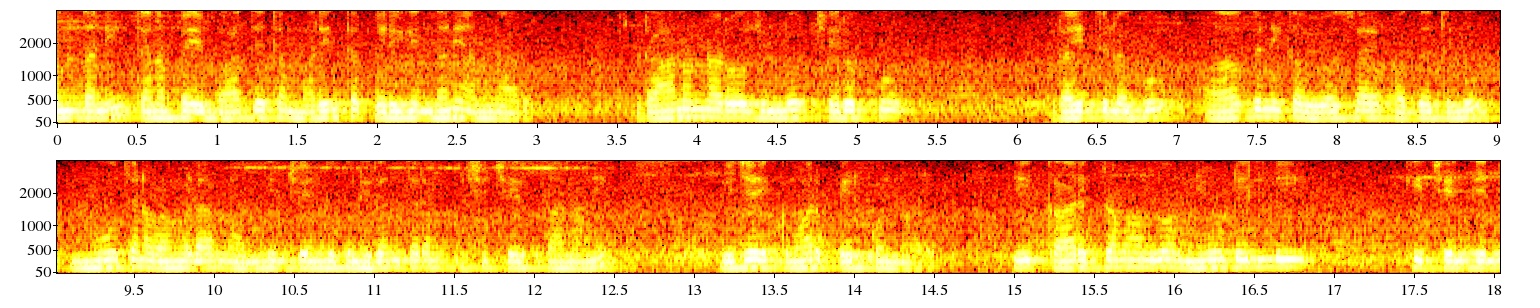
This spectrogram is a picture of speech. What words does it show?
ఉందని తనపై బాధ్యత మరింత పెరిగిందని అన్నారు. రానున్న రోజుల్లో చెరుకు రైతులకు ఆధునిక వ్యవసాయ పద్ధతులు నూతన వంగడాలను అందించేందుకు నిరంతరం కృషి చేస్తానని విజయ్ కుమార్ పేర్కొన్నారు. ఈ కార్యక్రమంలో న్యూఢిల్లీకి చెందిన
